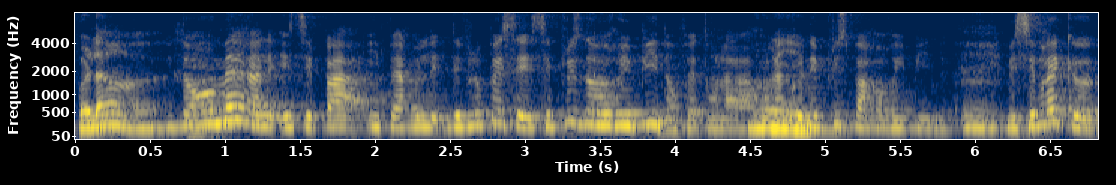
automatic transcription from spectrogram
voilà. euh, Dans Homère, elle, et c'est pas hyper développé, c'est c'est plus dans Euripide en fait, on la, on la Oui. connaît plus par Euripide. Mm. Mais c'est vrai que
